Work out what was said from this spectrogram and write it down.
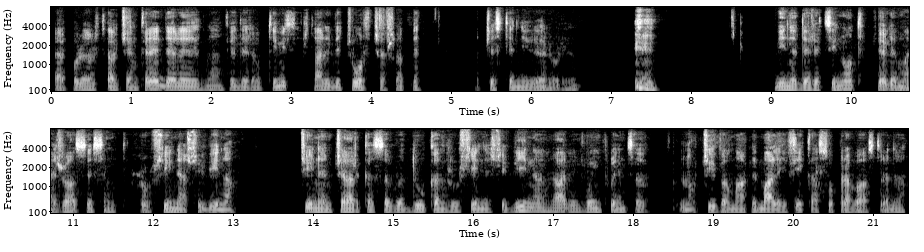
calculează să face încredere, da? încredere optimistă, stare de urci așa pe aceste niveluri. Da? Bine de reținut, cele mai joase sunt rușinea și vina. Cine încearcă să vă ducă în rușine și vină are o influență nocivă, malefică asupra voastră, da?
